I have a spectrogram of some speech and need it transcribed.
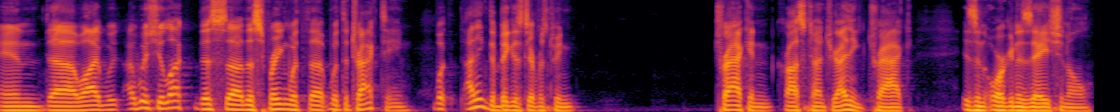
and uh, well, I, w- I wish you luck this uh, this spring with the with the track team. What I think the biggest difference between track and cross country, I think track is an organizational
